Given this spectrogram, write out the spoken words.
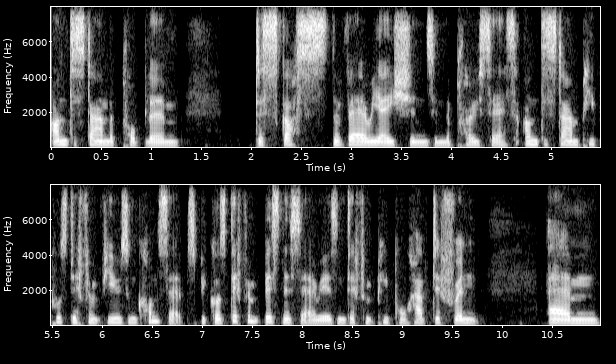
understand the problem, discuss the variations in the process, understand people's different views and concepts, because different business areas and different people have different um,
